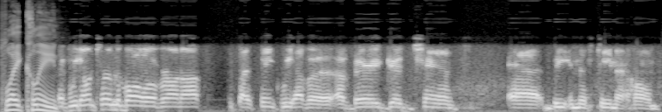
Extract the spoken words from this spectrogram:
Play clean. If we don't turn the ball over on offense, I think we have a, a very good chance at beating this team at home.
